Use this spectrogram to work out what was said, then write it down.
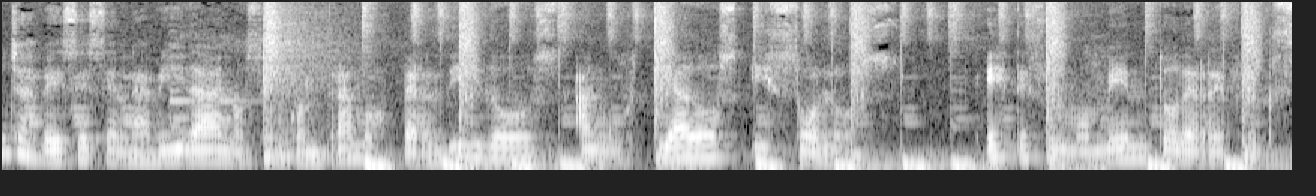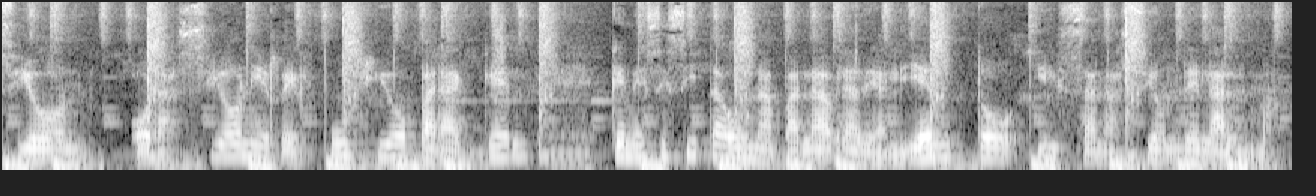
Muchas veces en la vida nos encontramos perdidos, angustiados y solos. Este es un momento de reflexión, oración y refugio para aquel que necesita una palabra de aliento y sanación del alma.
